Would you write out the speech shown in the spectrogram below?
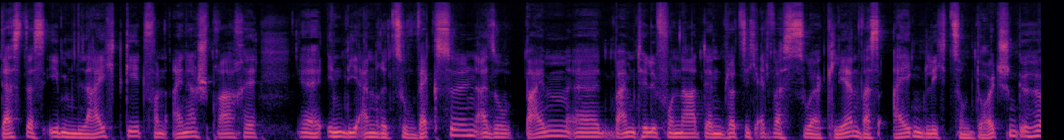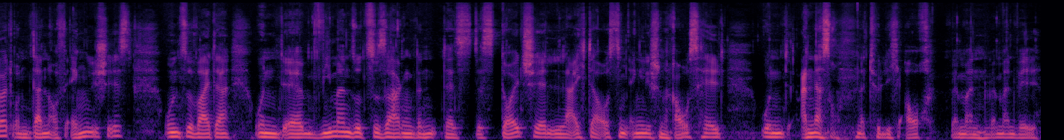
dass das eben leicht geht von einer Sprache äh, in die andere zu wechseln, also beim, äh, beim Telefonat dann plötzlich etwas zu erklären, was eigentlich zum Deutschen gehört und dann auf Englisch ist und so weiter. Und äh, wie man sozusagen dann das, das Deutsche leichter aus dem Englischen raushält und andersrum natürlich auch, wenn man, wenn man will.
